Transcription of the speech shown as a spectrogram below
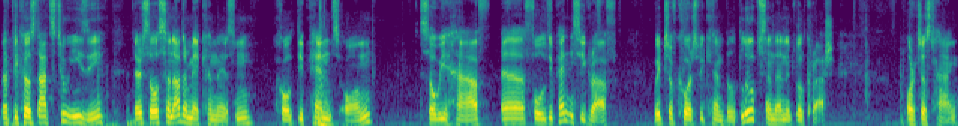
But because that's too easy, there's also another mechanism called depends on. So we have a full dependency graph, which of course we can build loops, and then it will crash or just hang.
